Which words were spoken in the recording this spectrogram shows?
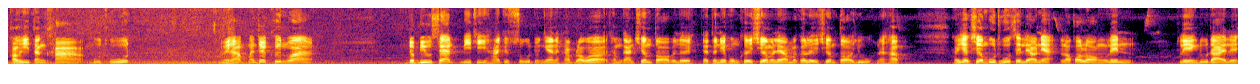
เข้าที่ตั้งค่าบลูทูธนะครับ มันจะขึ้นว่า WZ BT 5.0 ตรงเนี้ยนะครับ เราก็ทำการเชื่อมต่อไปเลย แต่ตัวนี้ผมเคยเชื่อมมาแล้ว มันก็เลยเชื่อมต่ออยู่นะครับ หลังจากเชื่อมบลูทูธเสร็จแล้วเนี่ย เราก็ลองเล่นเพลงดูได้เลย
